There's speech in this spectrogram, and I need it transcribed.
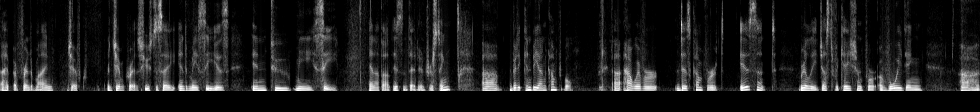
a, a friend of mine, Jeff Jim Cress used to say, intimacy is into me see, and I thought, isn't that interesting? Uh, but it can be uncomfortable uh, however, discomfort isn't really justification for avoiding uh,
